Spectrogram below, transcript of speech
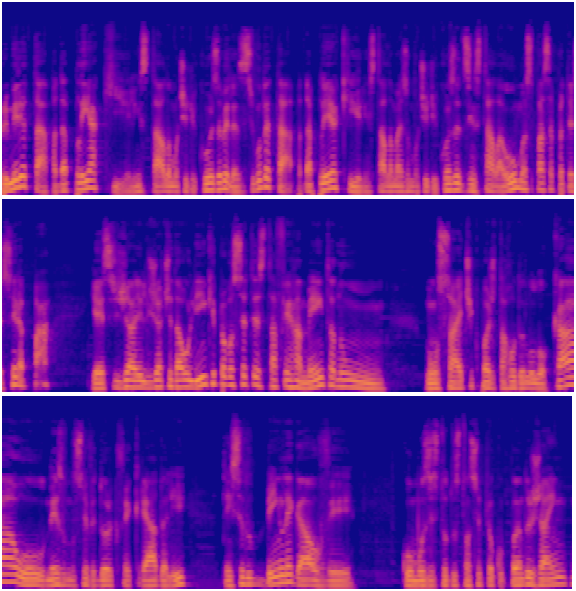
Primeira etapa, dá play aqui, ele instala um monte de coisa, beleza. Segunda etapa, dá play aqui, ele instala mais um monte de coisa, desinstala umas, passa para terceira, pá. E aí já, ele já te dá o link para você testar a ferramenta num, num site que pode estar tá rodando local ou mesmo no servidor que foi criado ali. Tem sido bem legal ver como os estudos estão se preocupando já em,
